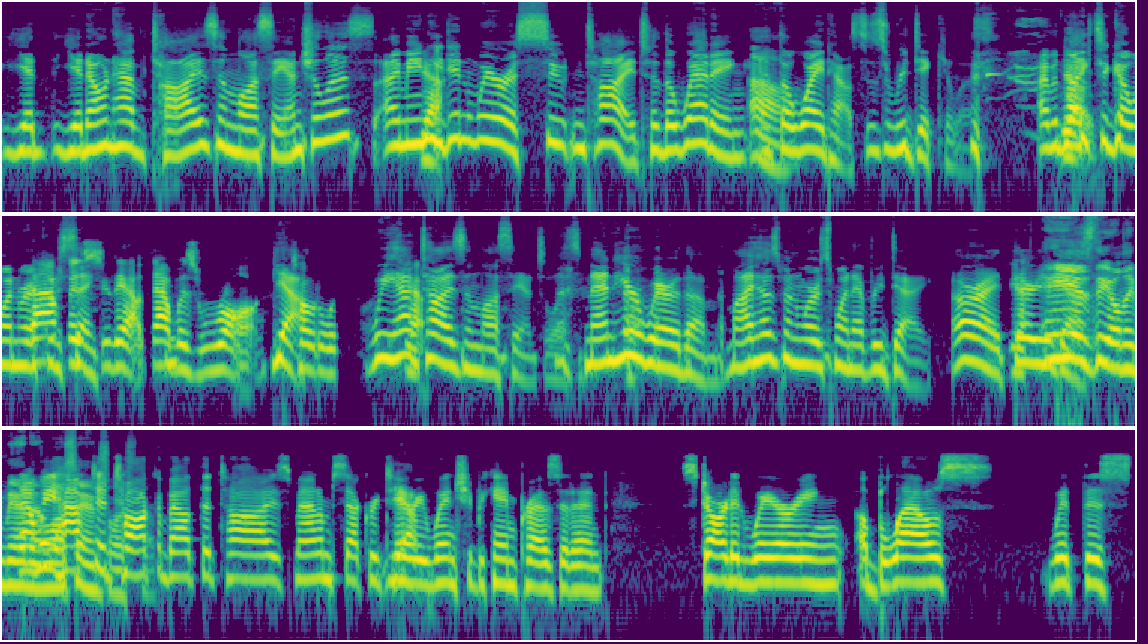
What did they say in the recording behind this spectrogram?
You, you don't have ties in Los Angeles? I mean, Yeah. he didn't wear a suit and tie to the wedding at Oh. the White House. This is ridiculous. I would Yeah. like to go on record That saying, was yeah, that was wrong. yeah, totally. wrong. we have Yeah. ties in Los Angeles. Men here wear them. My husband wears one every day. All right, there you He go. He is the only man And in we Los have Angeles. to talk though. about the ties. Madam Secretary, Yeah. when she became president, started wearing a blouse with this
